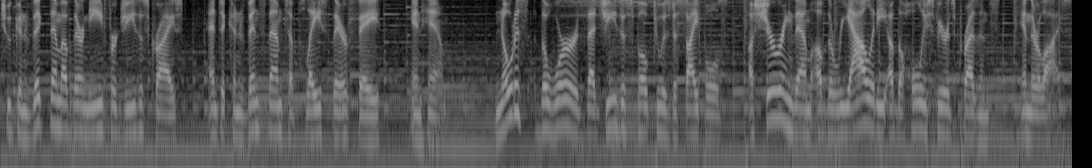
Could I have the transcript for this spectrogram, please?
to convict them of their need for Jesus Christ and to convince them to place their faith in Him. Notice the words that Jesus spoke to His disciples, assuring them of the reality of the Holy Spirit's presence in their lives.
